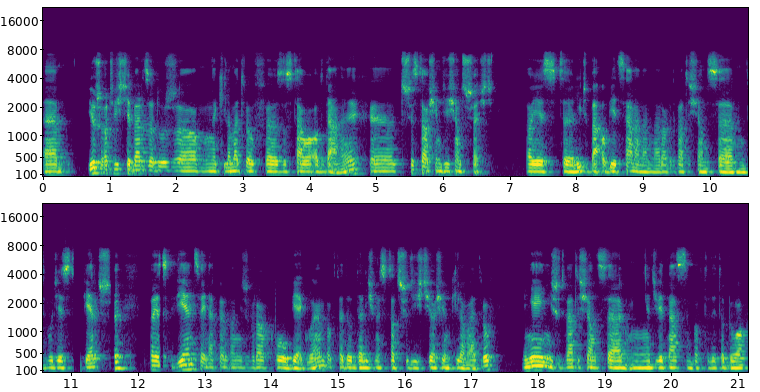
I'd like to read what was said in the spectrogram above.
e, już oczywiście bardzo dużo kilometrów zostało oddanych. 386 to jest liczba obiecana nam na rok 2021. To jest więcej na pewno niż w roku ubiegłym, bo wtedy oddaliśmy 138 kilometrów. Mniej niż w 2019, bo wtedy to było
